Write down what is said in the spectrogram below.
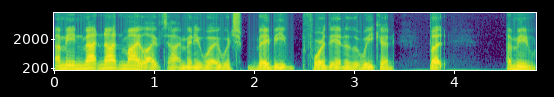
I mean, not not in my lifetime anyway, which may be before the end of the weekend. But I mean,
